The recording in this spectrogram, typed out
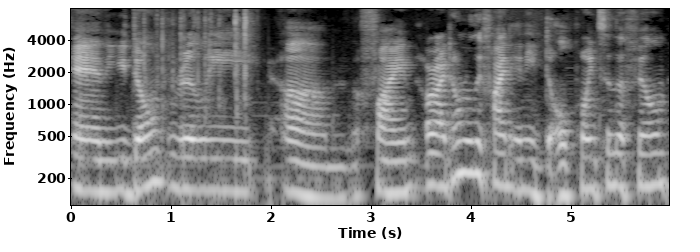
and you don't really um, find, or I don't really find any dull points in the film.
